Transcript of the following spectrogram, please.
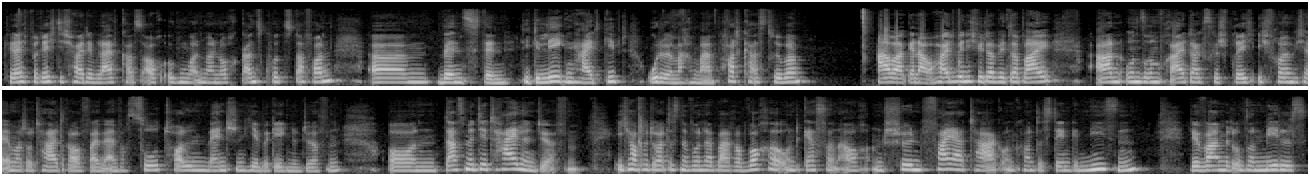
Vielleicht berichte ich heute im Livecast auch irgendwann mal noch ganz kurz davon, ähm, wenn es denn die Gelegenheit gibt. Oder wir machen mal einen Podcast drüber. Aber genau, heute bin ich wieder mit dabei an unserem Freitagsgespräch. Ich freue mich ja immer total drauf, weil wir einfach so tollen Menschen hier begegnen dürfen und das mit dir teilen dürfen. Ich hoffe, du hattest eine wunderbare Woche und gestern auch einen schönen Feiertag und konntest den genießen. Wir waren mit unseren Mädels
